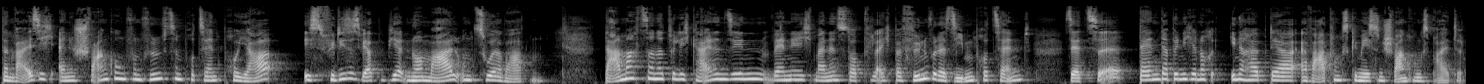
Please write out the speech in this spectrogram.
dann weiß ich, eine Schwankung von 15 Prozent pro Jahr ist für dieses Wertpapier normal und zu erwarten. Da macht es dann natürlich keinen Sinn, wenn ich meinen Stop vielleicht bei 5 oder 7 Prozent setze, denn da bin ich ja noch innerhalb der erwartungsgemäßen Schwankungsbreite.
